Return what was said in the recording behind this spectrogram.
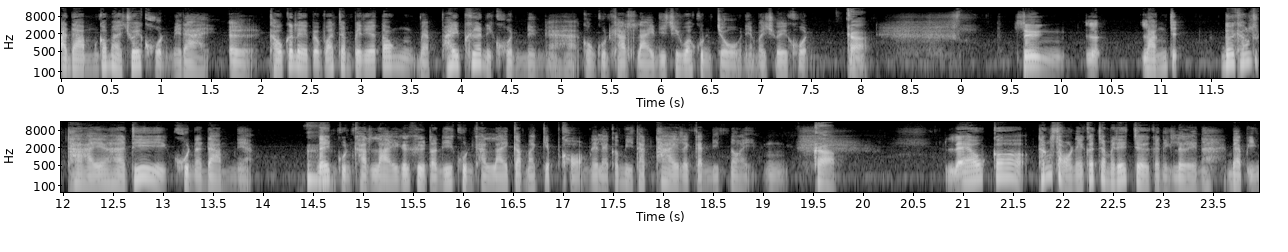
อดัมก็มาช่วยขนไม่ได้ เออเขาก็เลยแบบว่าจำเป็นที่จะต้องแบบให้เพื่อนอีกคนหนึ่งอะฮะของคุณ Cartwright ที่ชื่อว่าคุณโจเนี่ยมาช่วยขนครับ ซึ่งหลหลังจากโดยครั้งสุดท้ายอะฮะที่คุณอดัมเนี่ยอืมได้คุณคันไลก็คือตอนที่คุณคันไลกลับมาเก็บของนี่แหละก็มีทักทายอะไรกันนิดหน่อย อืมครับ แล้วก็ทั้งสองเนี่ยก็จะไม่ได้เจอกันอีกเลยนะแบบอีก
